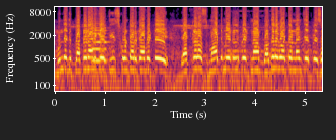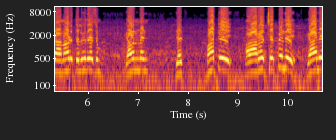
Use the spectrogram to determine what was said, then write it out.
ముందది పెట్టడానికే తీసుకుంటారు కాబట్టి ఎక్కడ స్మార్ట్ మీటర్లు పెట్టినా బద్దలు కొట్టండి అని చెప్పేసి ఆనాడు తెలుగుదేశం గవర్నమెంట్ పార్టీ మరి ఆ రోజు చెప్పింది. కానీ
